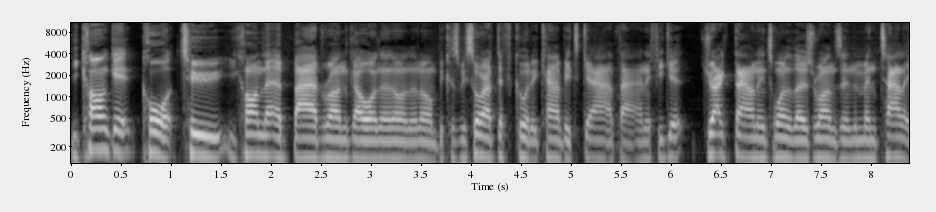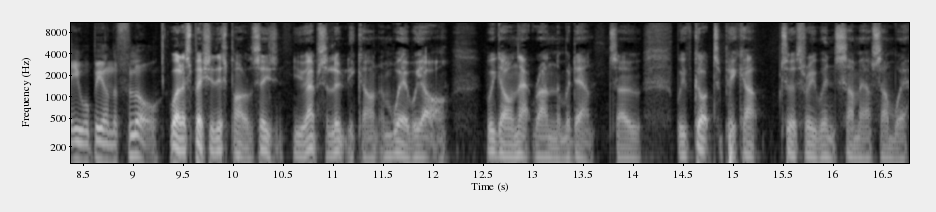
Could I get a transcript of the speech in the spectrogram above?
you can't get caught too. You can't let a bad run go on and on and on because we saw how difficult it can be to get out of that. And if you get dragged down into one of those runs, then the mentality will be on the floor. Well, especially this part of the season, you absolutely can't. And where we are, we go on that run, then we're down. So we've got to pick up two or three wins somehow, somewhere.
